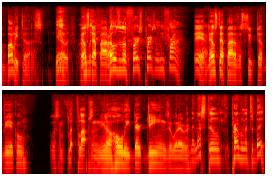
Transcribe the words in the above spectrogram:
bummy to us. You know, they'll step out. Those of, are the first person we find. yeah, they'll step out of a souped up vehicle with some flip flops and you know holy dirt jeans or whatever. I mean, that's still prevalent today.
